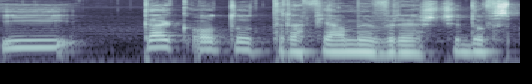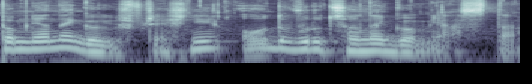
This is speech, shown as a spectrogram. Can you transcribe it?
I tak oto trafiamy wreszcie do wspomnianego już wcześniej odwróconego miasta.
